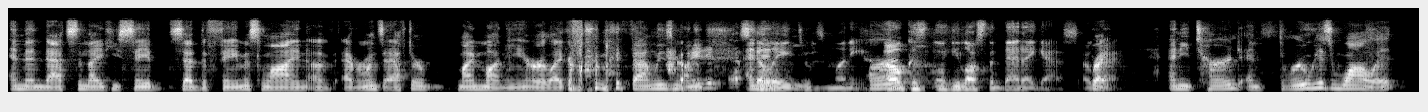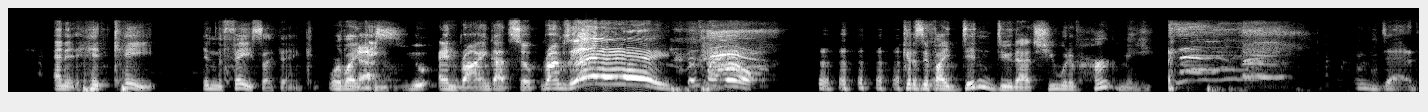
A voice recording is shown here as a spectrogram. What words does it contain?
And then that's the night he said said the famous line of "Everyone's after my money" or like my family's How money. did it And then escalate he to his money? turned- Oh, because oh, he lost the bet, I guess. Okay. Right. And he turned and threw his wallet, and it hit Kate in the face. I think, or like Yes. And you and Ryan got so Ryan was like, "Hey, that's my girl." because if I didn't do that, she would have hurt me. I'm dead.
